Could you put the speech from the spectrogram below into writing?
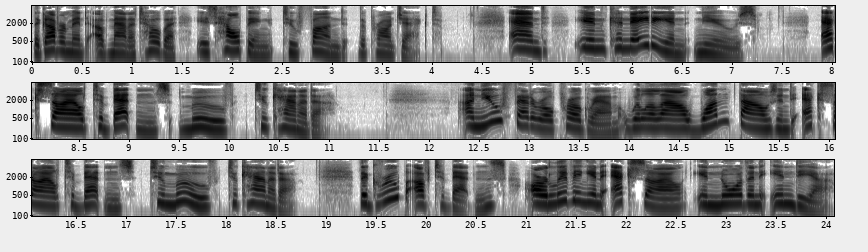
The government of Manitoba is helping to fund the project. And in Canadian news, exiled Tibetans move to Canada. A new federal program will allow 1,000 exiled Tibetans to move to Canada. The group of Tibetans are living in exile in northern India.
